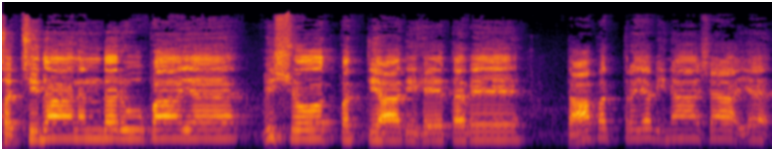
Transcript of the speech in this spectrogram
सच्चिदानन्दरूपाय विश्वोत्पत्यादिहेतवे तापत्रयविनाशाय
